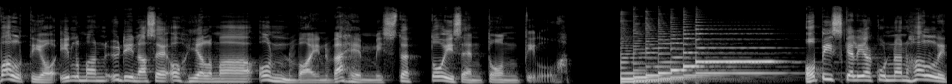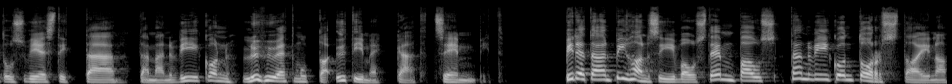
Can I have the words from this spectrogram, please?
valtio ilman ydinaseohjelmaa on vain vähemmistö toisen tontilla. Opiskelijakunnan hallitus viestittää tämän viikon lyhyet mutta ytimekkäät tsempit. Pidetään pihan siivoustempaus tämän viikon torstaina,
